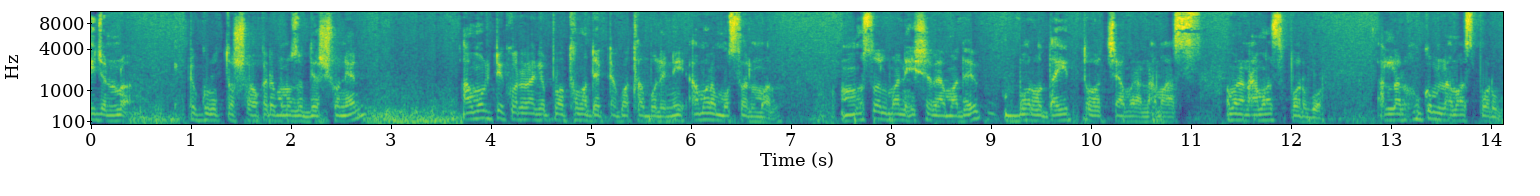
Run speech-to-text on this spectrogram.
এই জন্য একটু গুরুত্ব সহকারে মনোযোগ দিয়ে শোনেন। আমলটি করার আগে প্রথমত একটা কথা বলে নিই, আমরা মুসলমান। মুসলমান হিসেবে আমাদের বড় দায়িত্ব হচ্ছে আমরা নামাজ আমরা নামাজ পড়ব। আল্লাহর হুকুম নামাজ পড়ব।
